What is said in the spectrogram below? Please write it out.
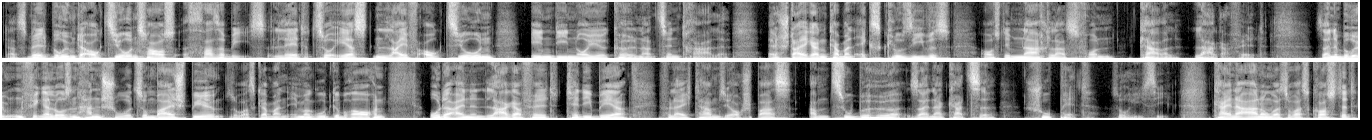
Das weltberühmte Auktionshaus Sotheby's lädt zur ersten Live-Auktion in die neue Kölner Zentrale. Ersteigern kann man Exklusives aus dem Nachlass von Karl Lagerfeld. Seine berühmten fingerlosen Handschuhe zum Beispiel, sowas kann man immer gut gebrauchen, oder einen Lagerfeld Teddybär. Vielleicht haben Sie auch Spaß am Zubehör seiner Katze Choupette so hieß sie. Keine Ahnung, was sowas kostet.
